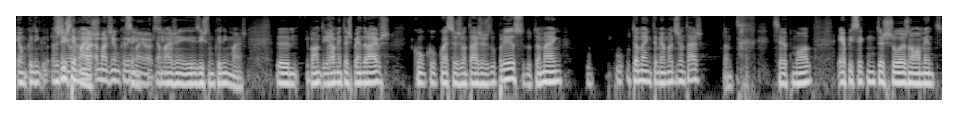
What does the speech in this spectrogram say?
é um bocadinho. Resiste mais. A margem é um bocadinho sim, maior. A margem existe um bocadinho mais. Um, e, pronto, e realmente as pendrives, com, com, com, essas vantagens do preço, do tamanho, o, o, o tamanho também é uma desvantagem, portanto, de certo modo. É por isso é que muitas pessoas normalmente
